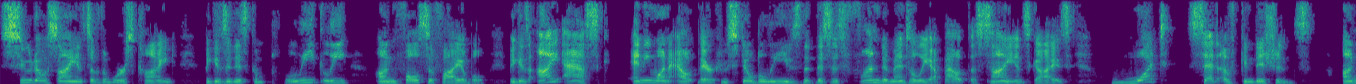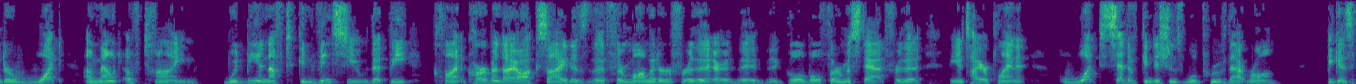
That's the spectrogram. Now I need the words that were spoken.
pseudoscience of the worst kind because it is completely unfalsifiable. Because I ask anyone out there who still believes that this is fundamentally about the science, guys, what set of conditions, under what amount of time would be enough to convince you that the carbon dioxide is the thermometer for the or the, the global thermostat for the, the entire planet. What set of conditions will prove that wrong? Because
